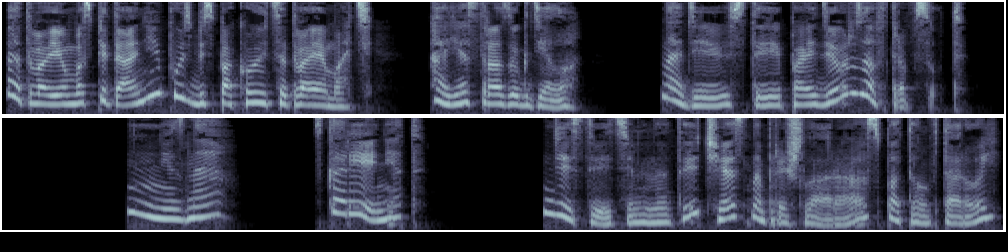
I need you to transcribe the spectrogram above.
о твоем воспитании пусть беспокоится твоя мать, а я сразу к делу. Надеюсь, ты пойдешь завтра в суд?» «Не знаю. Скорее нет. Действительно, ты честно пришла раз, потом второй,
